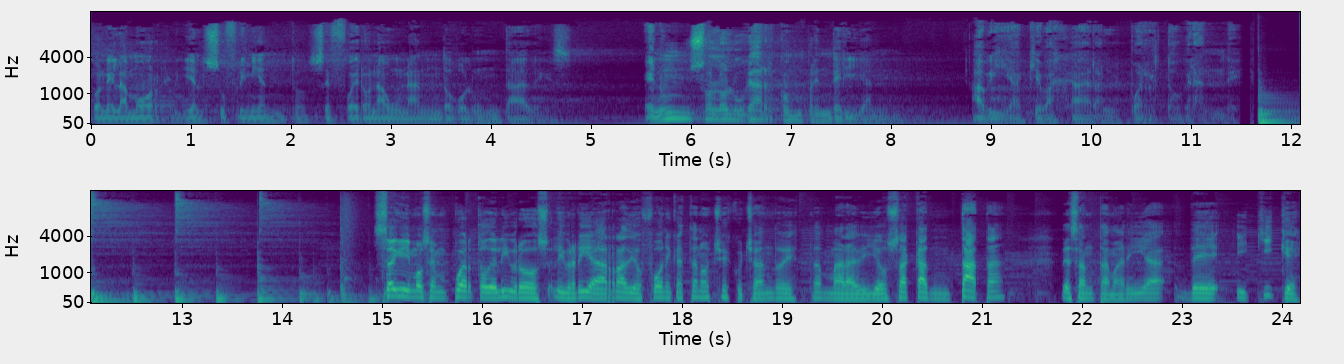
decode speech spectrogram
con el amor y el sufrimiento se fueron aunando voluntades. En un solo lugar comprenderían, había que bajar al puerto grande. Seguimos en Puerto de Libros, librería radiofónica esta noche, escuchando esta maravillosa cantata de Santa María de Iquique,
